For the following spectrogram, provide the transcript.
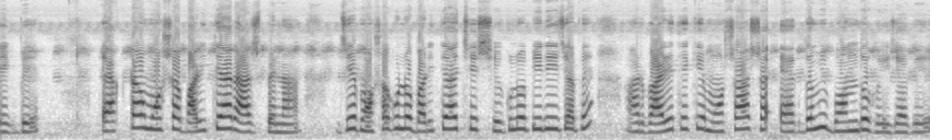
দেখবে। একটাও মশা বাড়িতে আর আসবে না। যে মশাগুলো বাড়িতে আছে সেগুলো বেরিয়ে যাবে আর বাইরে থেকে মশা আসা একদমই বন্ধ হয়ে যাবে।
